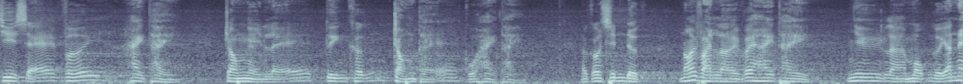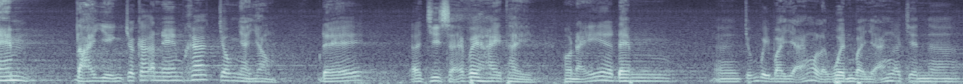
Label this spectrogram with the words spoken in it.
chia sẻ với hai thầy trong ngày lễ tuyên khấn trọng thể của hai thầy. Và con xin được nói vài lời với hai thầy như là một người anh em đại diện cho các anh em khác trong nhà dòng để uh, chia sẻ với hai thầy. Hồi nãy ờ, đem uh, chuẩn bị bài giảng lại quên bài giảng ở trên uh,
